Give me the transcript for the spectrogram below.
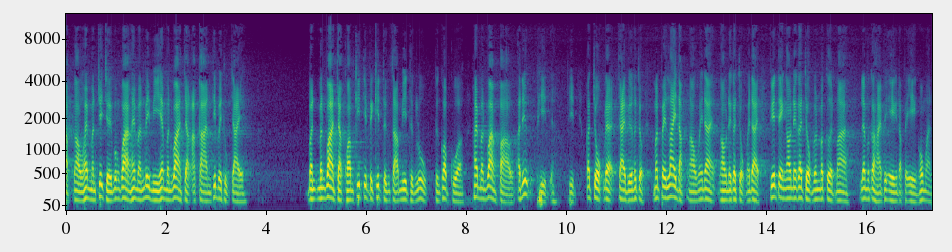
ดับเงาให้มันเฉยๆว่างๆให้มันไม่มีให้มันว่างจากอาการที่ไม่ถูกใจมันมันว่างจากความคิดที่ไปคิดถึงสามีถึงลูกถึงครอบครัว ให้มันว่างเปล่า อันนี้ผิด ผิดกระจกเนี่ยใจเป็นกระจก มันไปไล่ดับเงาไม่ได้ เงาในกระจกไม่ได้ เพียงแต่เงาในกระจกมันมาเกิดมา แล้วมันก็หายไปเองดับไปเองของมัน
